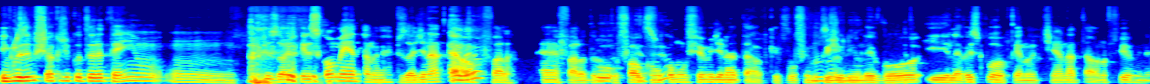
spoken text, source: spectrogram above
Inclusive, o Choque de Cultura tem um, um episódio que eles comentam, né? Episódio de Natal. mesmo? fala, é, fala do, O- do Falcão como um filme de Natal, porque foi o filme que o Julinho levou e leva esporro, porque não tinha Natal no filme, né?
